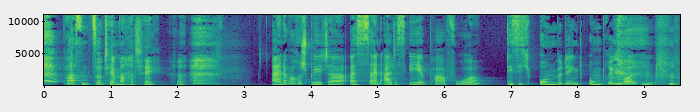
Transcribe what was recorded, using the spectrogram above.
Passend zur Thematik. Eine Woche später, als es ein altes Ehepaar fuhr, die sich unbedingt umbringen wollten.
